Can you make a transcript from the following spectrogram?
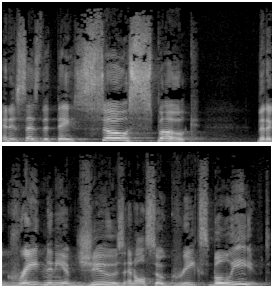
and it says that they so spoke that a great many of Jews and also Greeks believed.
